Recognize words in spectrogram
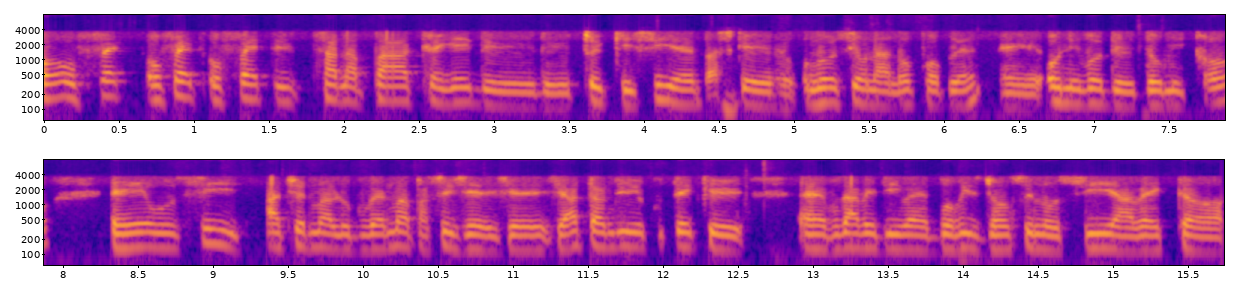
Au fait, au fait, au fait, ça n'a pas créé de, de trucs ici, hein, parce que nous aussi, on a nos problèmes et au niveau de d'Omicron. Et aussi, actuellement, le gouvernement, parce que j'ai attendu écouter que euh, vous avez dit Boris Johnson aussi avec euh,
